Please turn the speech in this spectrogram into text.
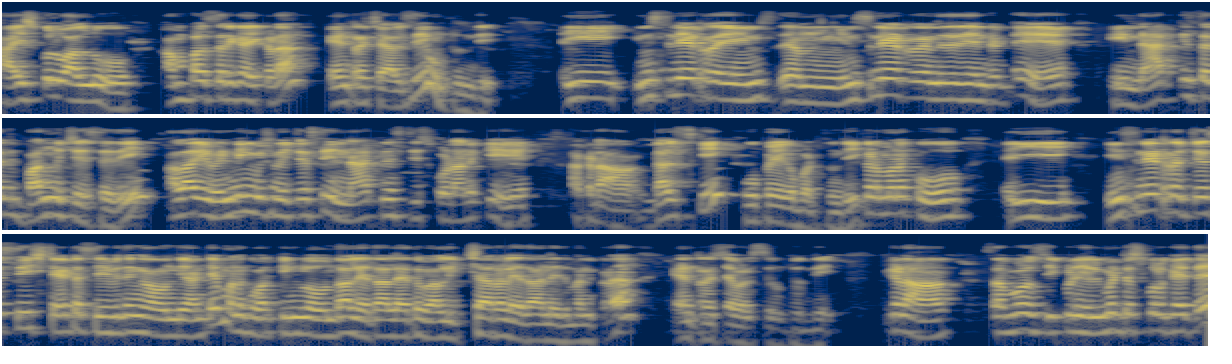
హై స్కూల్ వాళ్ళు కంపల్సరీగా ఇక్కడ ఎంటర్ చేయాల్సి ఉంటుంది. ఈ ఇన్సినేటర్ ఇన్సినేటర్ అనేది ఏంటంటే ఈ నాప్కిన్స్ అనేది బర్న్ చేసేది. అలాగే వెండింగ్ మిషన్ వచ్చేసి నాప్కిన్స్ తీసుకోవడానికి అక్కడ గర్ల్స్కి ఉపయోగపడుతుంది. ఇక్కడ మనకు ఈ ఇన్సినేటర్ వచ్చేసి స్టేటస్ ఏ విధంగా ఉంది అంటే మనకు వర్కింగ్లో ఉందా లేదా లేదా వాళ్ళు ఇచ్చారా లేదా అనేది మనం ఇక్కడ ఎంటర్ చేయవలసి ఉంటుంది. ఇక్కడ సపోజ్ ఇప్పుడు ఎలిమెంటరీ స్కూల్కి అయితే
